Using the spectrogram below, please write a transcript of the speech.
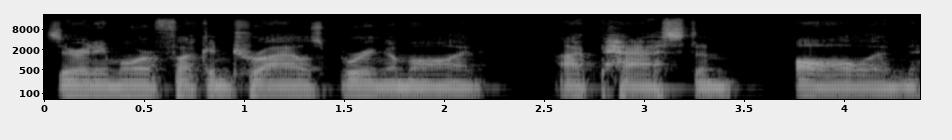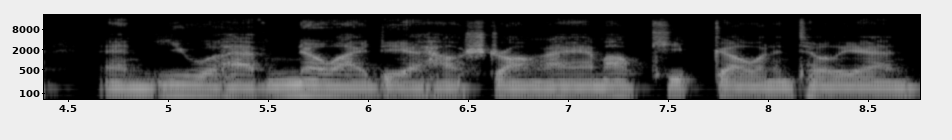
is there any more fucking trials? Bring them on. I passed them all and and you will have no idea how strong I am. I'll keep going until the end."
